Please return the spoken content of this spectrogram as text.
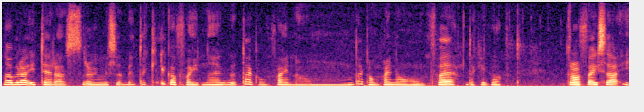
Dobra, i teraz zrobimy sobie takiego fajnego, taką fajną, taką fajną fe, takiego trollface'a i...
